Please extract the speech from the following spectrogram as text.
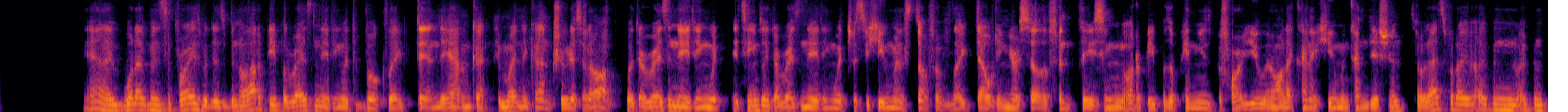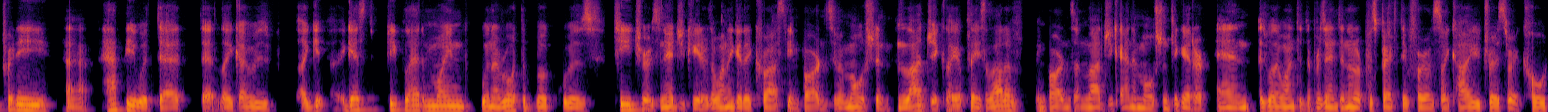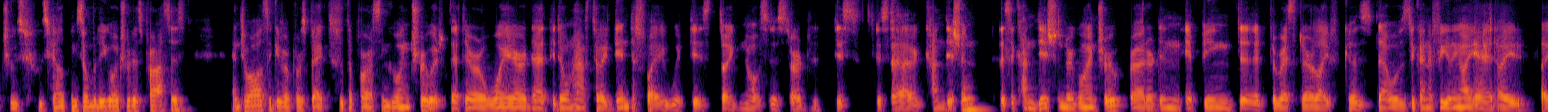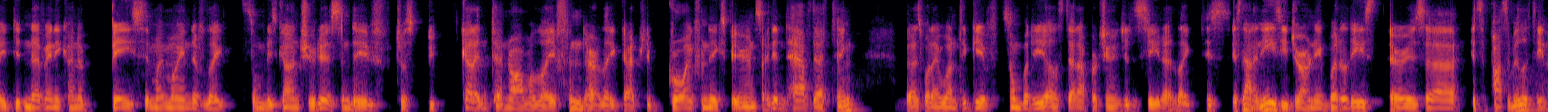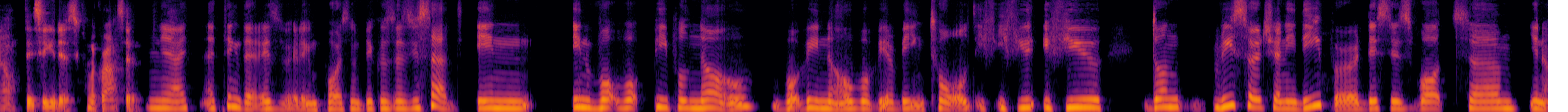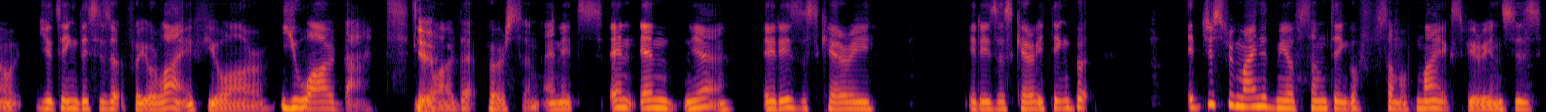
Yeah what i've been surprised with there's been a lot of people resonating with the book like then they haven't got they mightn't have gone through this at all but they're resonating with it seems like they're resonating with just the human stuff of like doubting yourself and placing other people's opinions before you and all that kind of human condition. So that's what i've, I've been i've been pretty uh, happy with that that like i was I, guess people had in mind when I wrote the book was teachers and educators. I want to get across the importance of emotion and logic. Like I place a lot of importance on logic and emotion together. And as well, I wanted to present another perspective for a psychiatrist or a coach who's who's helping somebody go through this process and to also give a perspective to the person going through it that they're aware that they don't have to identify with this diagnosis or this this uh, condition. It's a condition they're going through rather than it being the, the rest of their life because that was the kind of feeling i had. I i didn't have any kind of base in my mind of like somebody's gone through this and they've just got into a normal life and they're like actually growing from the experience. I didn't have that thing that's what I want to give somebody else that opportunity to see that like this it's not an easy journey, but at least there is a it's a possibility, you know. They see this, come across it. Yeah, I, I think that is really important because as you said, in in what what people know, what we know, what we are being told, if if you if you don't research any deeper this is what um, you know you think this is for your life you are you are that yeah. you are that person and it's and and yeah it is a scary it is a scary thing but it just reminded me of something of some of my experiences.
